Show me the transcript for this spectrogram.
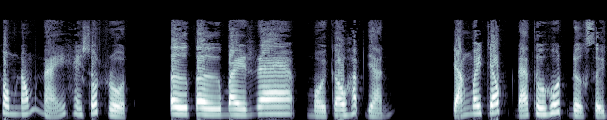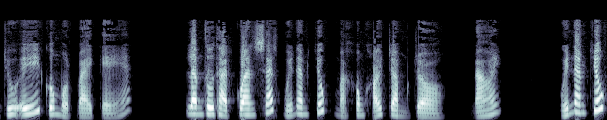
không nóng nảy hay sốt ruột từ từ bày ra mồi câu hấp dẫn. Chẳng mấy chốc đã thu hút được sự chú ý của một vài kẻ. Lâm thu thạch quan sát nguyễn nam Chúc mà không khỏi trầm trồ nói nguyễn nam Chúc,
